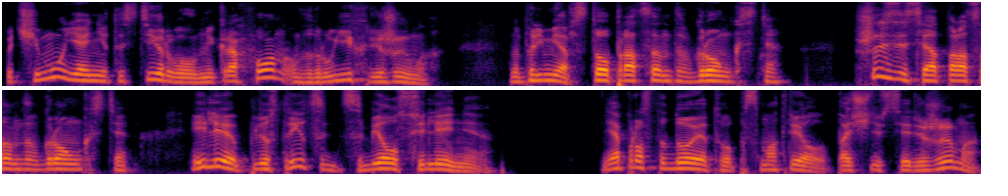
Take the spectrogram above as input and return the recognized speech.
Почему я не тестировал микрофон в других режимах? Например, 100% громкости, 60% громкости или плюс 30 дБ усиления. Я просто до этого посмотрел почти все режимы,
